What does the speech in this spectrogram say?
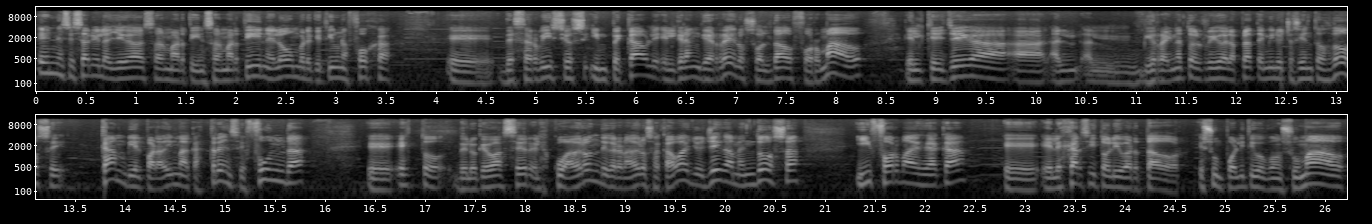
es necesario la llegada de San Martín. San Martín, el hombre que tiene una foja eh, de servicios impecable, el gran guerrero, soldado formado, el que llega al, virreinato del Río de la Plata en 1812, cambia el paradigma castrense, funda eh, esto de lo que va a ser el escuadrón de granaderos a caballo, llega a Mendoza y forma desde acá eh, el ejército libertador. Es un político consumado,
